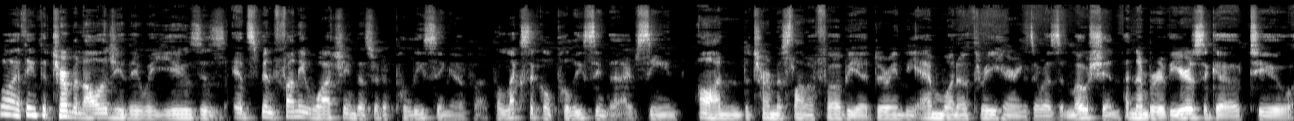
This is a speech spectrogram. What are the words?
Well, I think the terminology that we use is it's been funny watching the sort of policing of uh, the lexical policing that I've seen on the term Islamophobia during the M103 hearings. There was a motion a number of years ago to,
